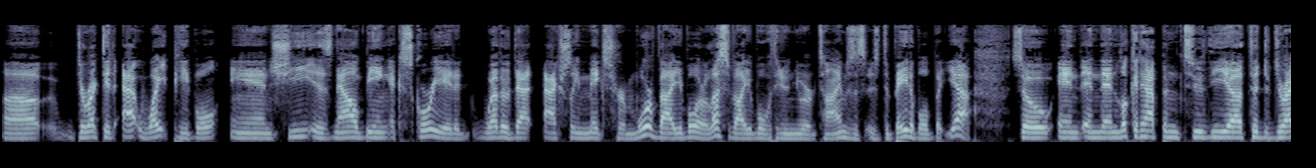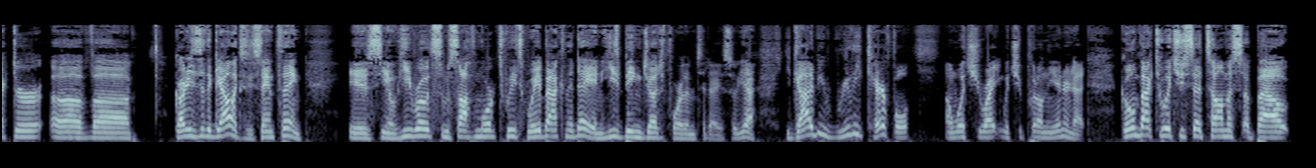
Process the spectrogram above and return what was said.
uh, directed at white people, and she is now being excoriated. Whether that actually makes her more valuable or less valuable with the New York Times is, is debatable. But yeah, so and and then look what happened to the uh, the director of uh, Guardians of the Galaxy. Same thing. Is you know he wrote some sophomore tweets way back in the day, and he's being judged for them today. So yeah, you got to be really careful on what you write and what you put on the internet. Going back to what you said, Thomas, about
